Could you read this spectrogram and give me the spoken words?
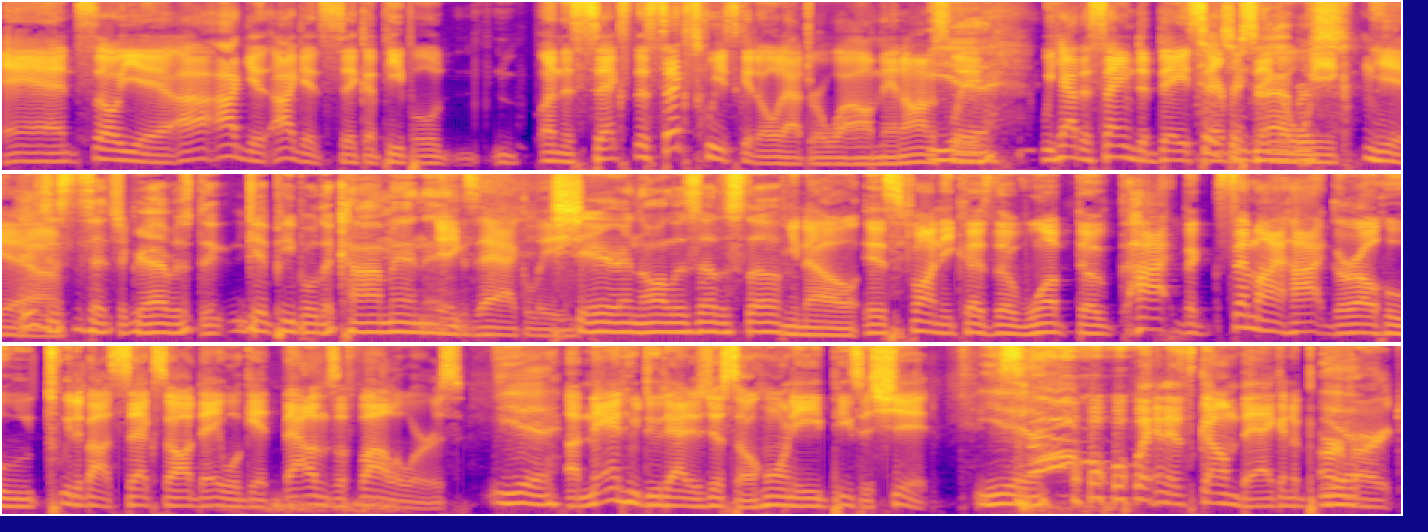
And so yeah, I, I get I get sick of people and the sex the sex tweets get old after a while, man. Honestly, Yeah. we have the same debates Attention every single grabbers. week. Yeah, It's just attention grabbers to get people to comment and exactly. share and all this other stuff. You know, it's funny because the one the hot the semi hot girl who tweet about sex all day will get thousands of followers. Yeah. A man who do that is just a horny piece of shit. Yeah. and a scumbag and a pervert.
